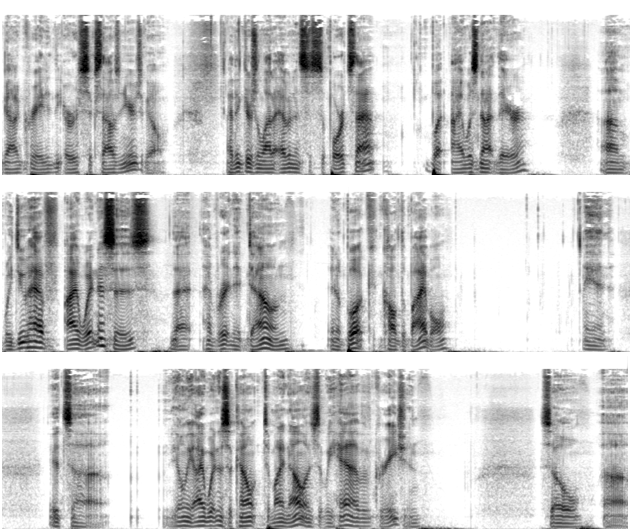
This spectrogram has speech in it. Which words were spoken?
God created the earth 6,000 years ago. I think there's a lot of evidence that supports that, but I was not there. Um, we do have eyewitnesses that have written it down in a book called the Bible, and it's uh, the only eyewitness account, to my knowledge, that we have of creation. So, uh,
